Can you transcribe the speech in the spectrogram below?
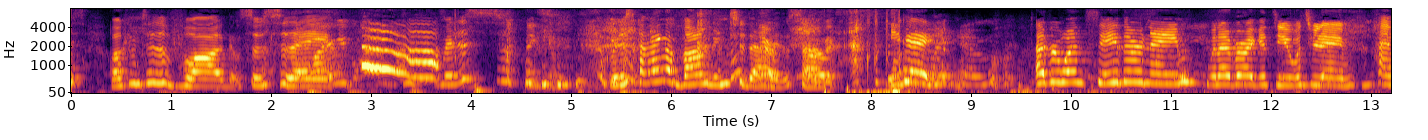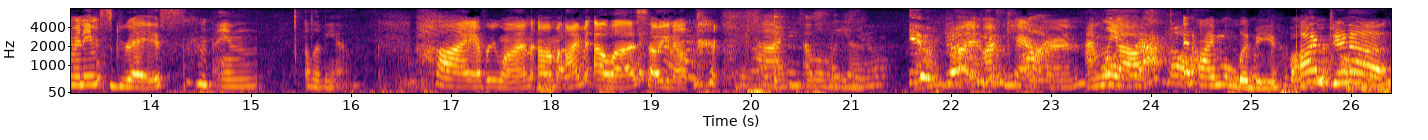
guys, welcome to the vlog. So today we're just Thank you. we're just having a bonding today. So Okay. Everyone say their name whenever I get to you. What's your name? hi, my name is Grace. I'm Olivia. Hi everyone. Um, I'm Ella, so you know. Hi, I'm Leah. Hi, I'm Cameron. I'm Leah. And I'm Libby. I'm Jenna.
